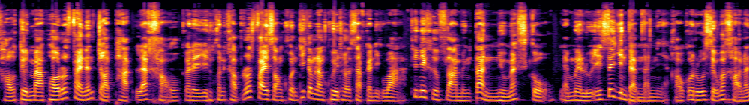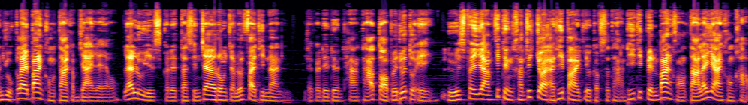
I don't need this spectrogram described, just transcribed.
เขาตื่นมาพอรถไฟนั้นจอดพัก และเขาก็ได้ยินคนขับรถไฟสองคนที่กำลังคุยโทรศัพท์กันอีกว่า ที่นี่คือฟลามิงตันนิวเม็กซิโก และเมื่อลูอิสได้ยินแบบนั้นเนี่ย เขาก็รู้สึกว่าเขานั้นอยู่ใกล้บ้านของตากับยายแล้ว และลูอิสก็ได้ตัดสินใจลงจากรถไฟที่นั่น แล้วก็ได้เดินทางท้าต่อไปด้วยตัวเองลูอิสพยายามคิดถึงคำที่จอยอธิบายเกี่ยวกับสถานที่ที่เป็นบ้านของตาและยายของเขา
